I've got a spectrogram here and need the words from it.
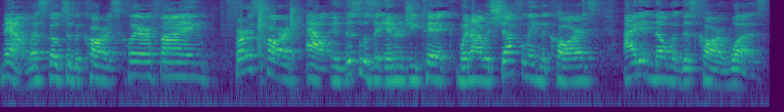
Now, let's go to the cards clarifying. First card out, and this was an energy pick. When I was shuffling the cards, I didn't know what this card was.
